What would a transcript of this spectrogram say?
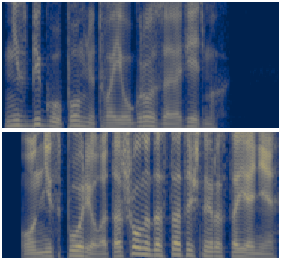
Не сбегу, помню твои угрозы о ведьмах». Он не спорил, отошел на достаточное расстояние.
